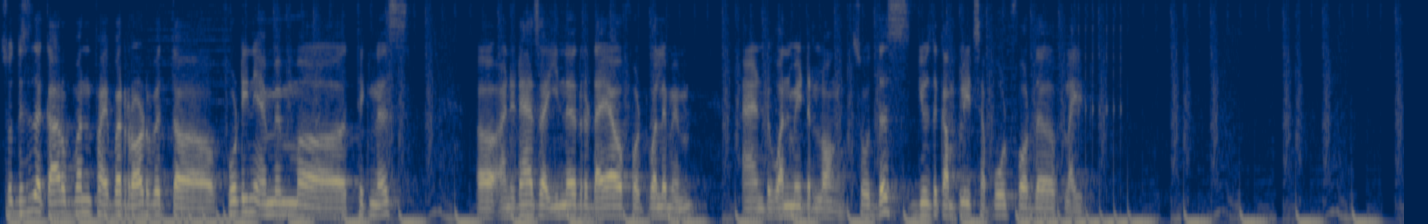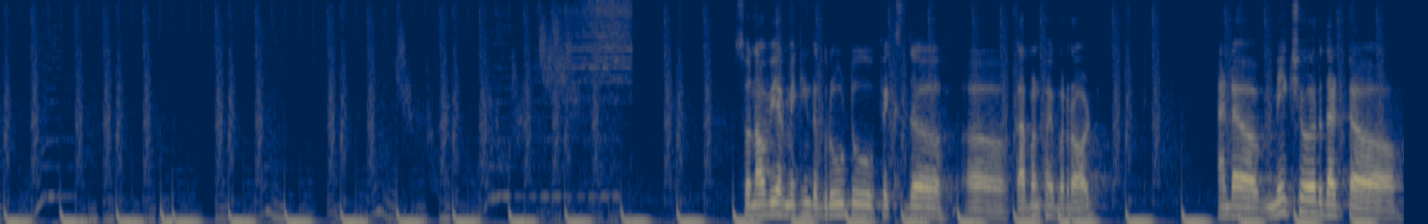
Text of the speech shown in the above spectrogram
So this is a carbon fiber rod with uh, 14 mm thickness uh, and it has an inner dia of 12 mm and 1 meter long. So this gives the complete support for the flight. So now we are making the groove to fix the uh, carbon fiber rod and uh, make sure that uh,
